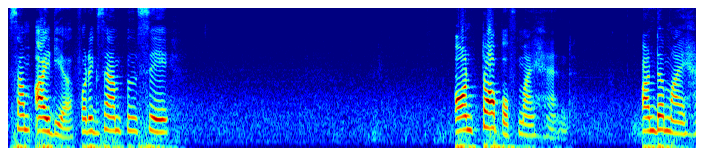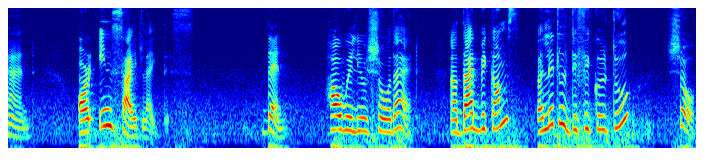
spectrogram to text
some idea for example, say on top of my hand, under my hand or inside like this, then how will you show that? Now, that becomes a little difficult to show.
